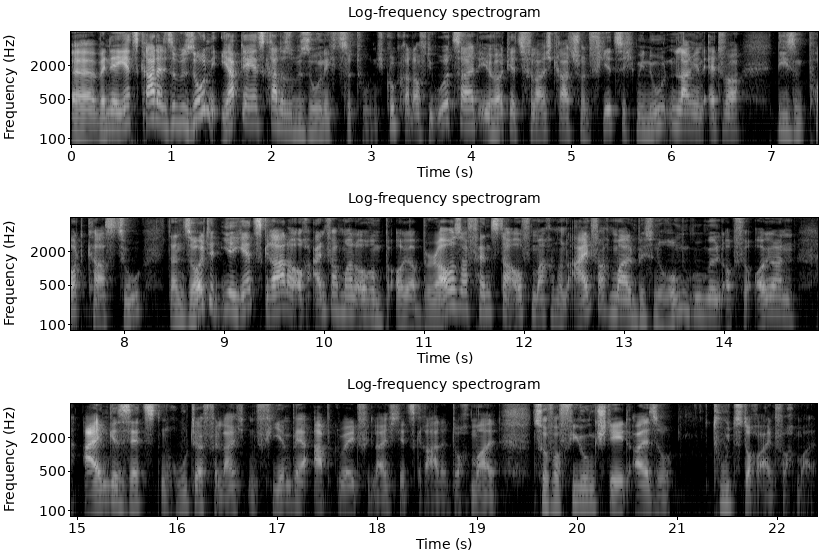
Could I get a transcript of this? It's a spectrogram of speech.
äh, wenn ihr jetzt gerade sowieso, ihr habt ja jetzt gerade sowieso nichts zu tun. Ich gucke gerade auf die Uhrzeit, ihr hört jetzt vielleicht gerade schon 40 Minuten lang in etwa diesen Podcast zu, dann solltet ihr jetzt gerade auch einfach mal euren, euer Browserfenster aufmachen und einfach mal ein bisschen rumgoogeln, ob für euren eingesetzten Router vielleicht ein Firmware-Upgrade vielleicht jetzt gerade doch mal zur Verfügung steht. Also tut's doch einfach mal.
